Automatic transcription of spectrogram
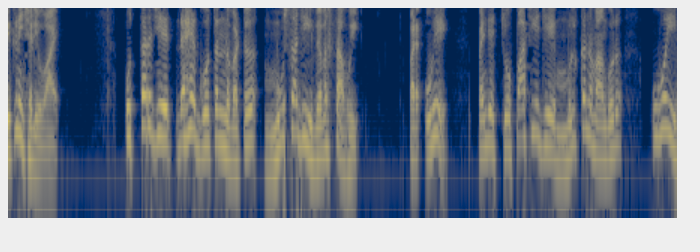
विकणी छडि॒यो आहे उत्तर जे ॾह गोतनि वटि मूसा जी व्यवस्था हुई पर उहे पंहिंजे चौपासीअ जे मुल्कनि वांगुरु उहो ई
